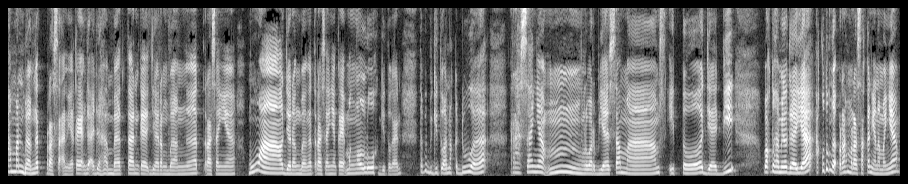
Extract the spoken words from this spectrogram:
aman banget perasaan ya kayak nggak ada hambatan kayak jarang banget rasanya mual jarang banget rasanya kayak mengeluh gitu kan. Tapi begitu anak kedua rasanya hmm luar biasa mams. Itu jadi waktu hamil gaya aku tuh nggak pernah merasakan yang namanya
